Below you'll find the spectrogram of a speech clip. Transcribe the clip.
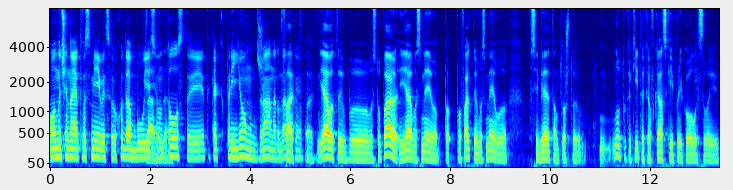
он начинает высмеивать свою худобу. Да, Если да, он да. толстый, это как прием, жанр, да? Факт, такой? факт. Я вот э, выступаю, и я высмеиваю, по, по факту я высмеиваю в себе там то, что, ну, то какие-то кавказские приколы свои,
